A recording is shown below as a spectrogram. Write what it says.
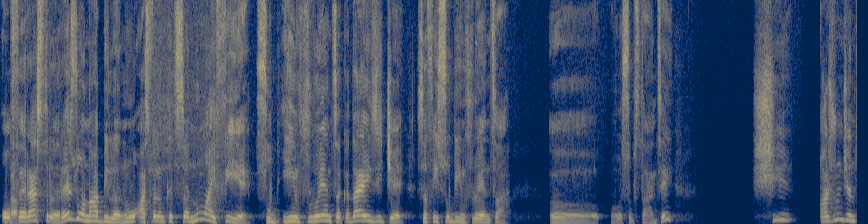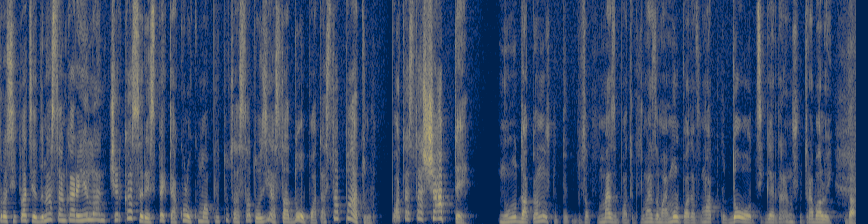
o da. fereastră rezonabilă, nu? Astfel încât să nu mai fie sub influență, că de-aia îi zice să fii sub influența uh, substanței și ajunge într-o situație din asta în care el a încercat să respecte acolo cum a putut, a stat o zi, a stat două, poate a stat patru, poate a stat șapte. Nu, dacă nu știu, să fumează, poate fumează mai mult, poate a fumat cu două țigări, dar nu știu treaba lui. Da.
